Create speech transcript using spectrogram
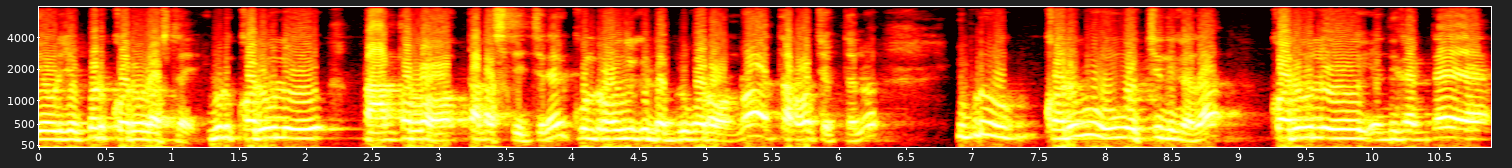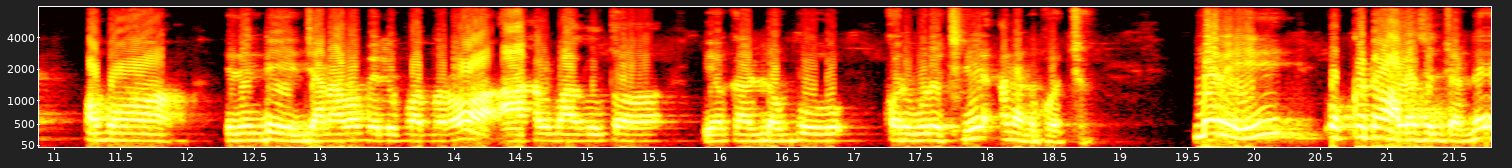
దేవుడు చెప్పాడు కరువులు వస్తాయి. ఇప్పుడు కరువులు ప్రాంతంలో తటస్థించినాయి కొన్ని రోజులకి డబ్బులు కూడా ఉండవు. అది తర్వాత చెప్తాను. ఇప్పుడు కరువు వచ్చింది కదా కరువులు ఎందుకంటే పాపం ఇదండి జనాభా పెరిగిపోతున్నారు ఆకలి బాధలతో ఈ యొక్క డబ్బు కరువులు వచ్చినాయి అని అనుకోవచ్చు. మరి ఒక్కటి ఆలోచించండి.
